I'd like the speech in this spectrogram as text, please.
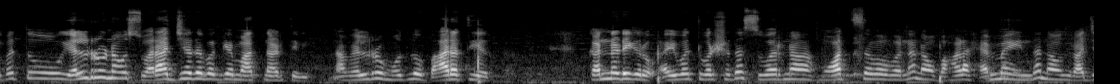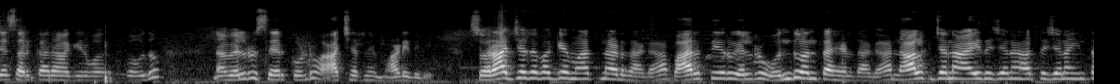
ಇವತ್ತು ಎಲ್ಲರೂ ನಾವು ಸ್ವರಾಜ್ಯದ ಬಗ್ಗೆ ಮಾತನಾಡ್ತೀವಿ. ನಾವೆಲ್ಲರೂ ಮೊದಲು ಭಾರತೀಯರು. ಕನ್ನಡಿಗರು ಐವತ್ತು ವರ್ಷದ ಸುವರ್ಣ ಮಹೋತ್ಸವವನ್ನು ನಾವು ಬಹಳ ಹೆಮ್ಮೆಯಿಂದ ನಾವು ರಾಜ್ಯ ಸರ್ಕಾರ ಆಗಿರಬಹುದು ನಾವೆಲ್ಲರೂ ಸೇರಿಕೊಂಡು ಆಚರಣೆ ಮಾಡಿದ್ದೀವಿ ಸ್ವರಾಜ್ಯದ ಬಗ್ಗೆ ಮಾತನಾಡಿದಾಗ ಭಾರತೀಯರು ಎಲ್ಲರೂ ಒಂದು ಅಂತ ಹೇಳಿದಾಗ ನಾಲ್ಕು ಜನ, ಐದು ಜನ, ಹತ್ತು ಜನ ಇಂಥ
